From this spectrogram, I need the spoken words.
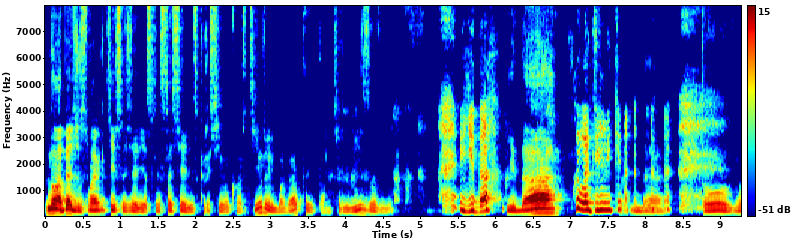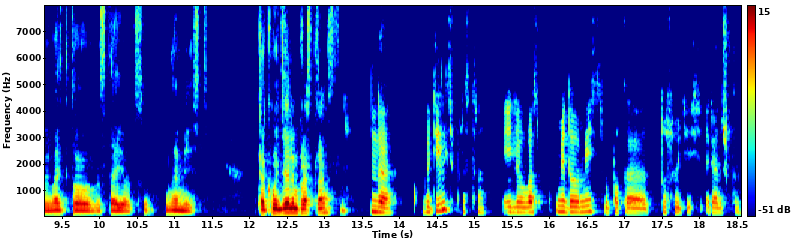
Но, опять же, смотри, какие соседи. Если соседи с красивой квартирой, богатые, там, телевизор, Еда еда, в холодильнике. да, то воевать кто остается на месте. Как мы делим пространство? Да. Вы делите пространство? Или у вас медовый месяц, вы пока тусуетесь рядышком?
